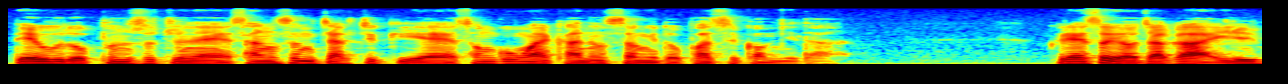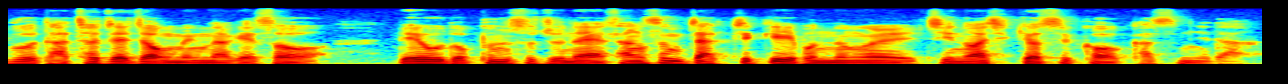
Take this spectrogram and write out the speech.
매우 높은 수준의 상승 짝짓기에 성공할 가능성이 높았을 겁니다. 그래서 여자가 일부 다처제적 맥락에서 매우 높은 수준의 상승 짝짓기 본능을 진화시켰을 것 같습니다.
